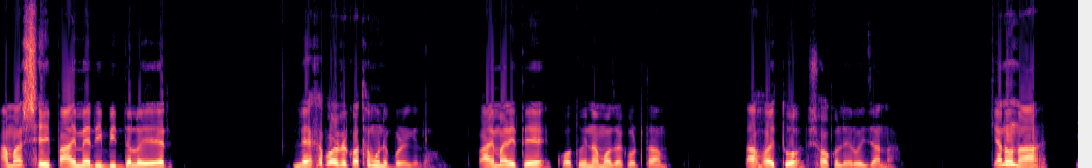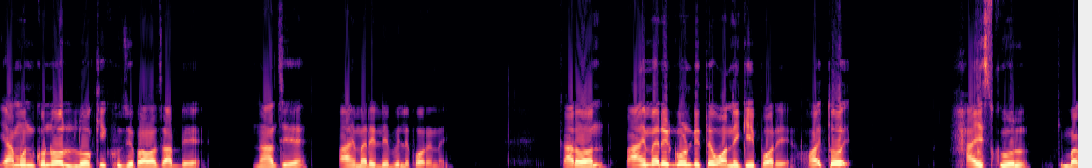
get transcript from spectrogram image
আমার সেই প্রাইমারি বিদ্যালয়ের লেখাপড়ার কথা মনে পড়ে গেল। প্রাইমারিতে কতই না মজা করতাম, তা হয়তো সকলের ওই জানা। কেননা, এমন কোনো লোকই খুঁজে পাওয়া যাবে না যে প্রাইমারি লেভেলে পড়ে নাই। কারণ প্রাইমারির গণ্ডিতে অনেকেই পড়ে। হয়তো হাই স্কুল কিংবা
